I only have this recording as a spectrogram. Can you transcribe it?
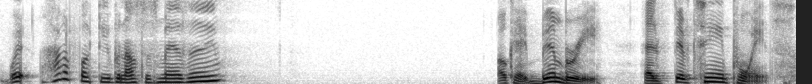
what? How the fuck do you pronounce this man's name? Okay, Bembry had 15 points.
